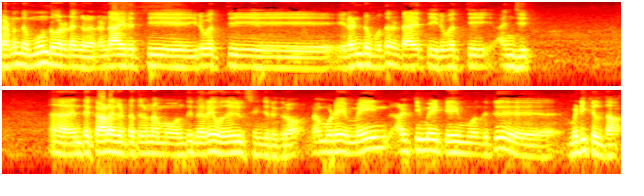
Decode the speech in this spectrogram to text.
கடந்த மூன்று வருடங்கள் ரெண்டாயிரத்தி இருபத்தி இரண்டு முதல் ரெண்டாயிரத்தி இருபத்தி அஞ்சு இந்த காலகட்டத்தில் நம்ம வந்து நிறைய உதவிகள் செஞ்சுருக்கிறோம். நம்முடைய மெயின் அல்டிமேட் எய்ம் வந்துட்டு மெடிக்கல் தான்.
